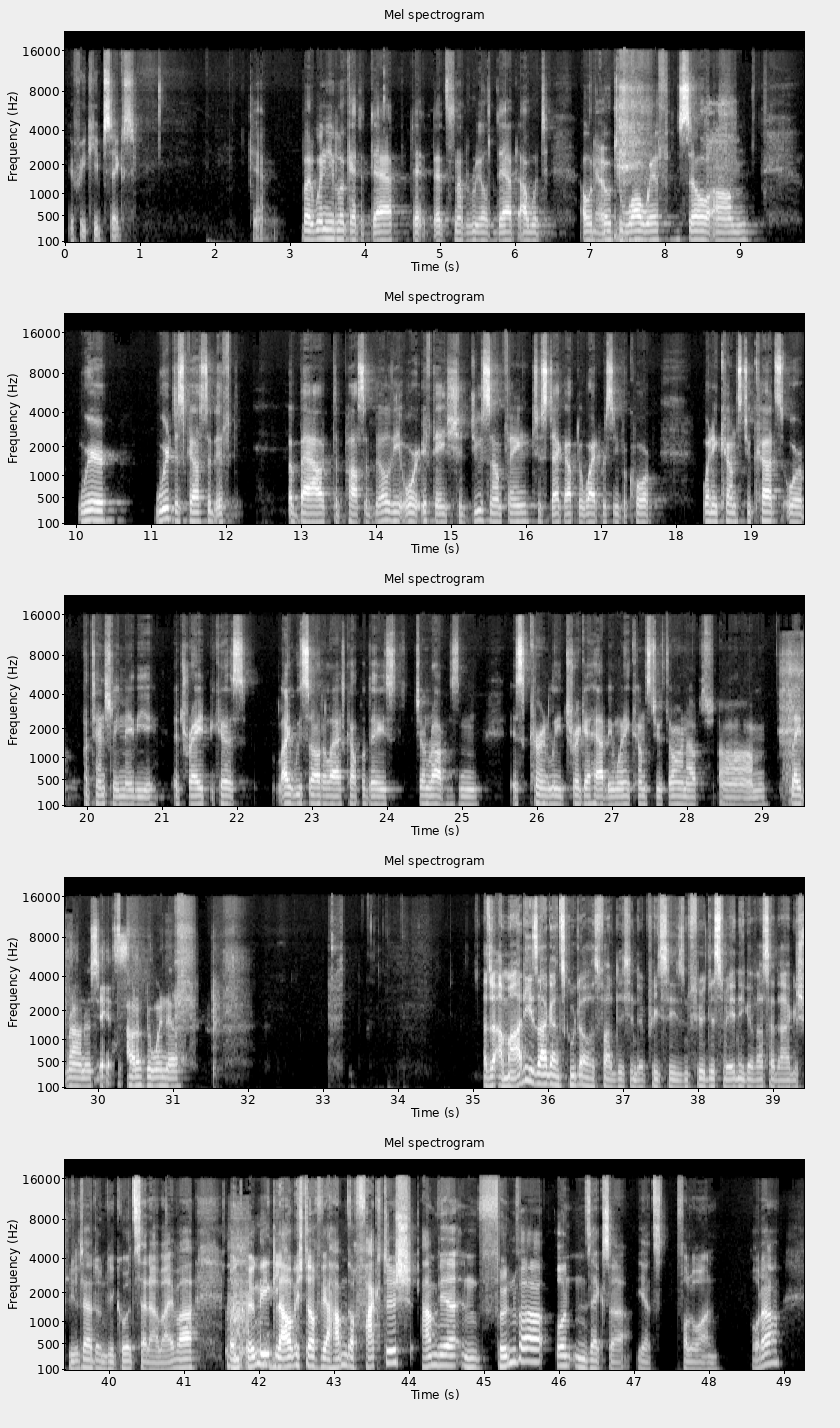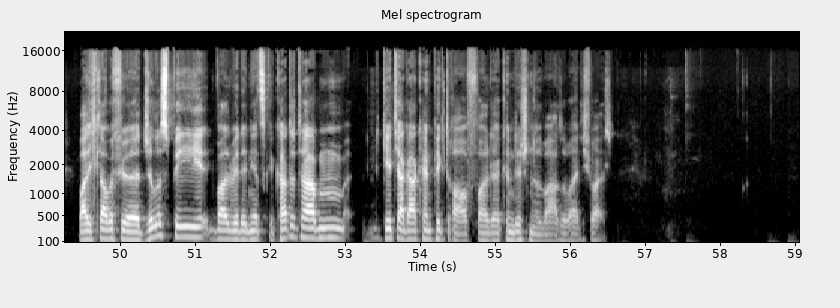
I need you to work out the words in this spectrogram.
if we keep six. Yeah, but when you look at the depth, that, that's not real depth. I would I would nope. go to war with. So um, we're we're disgusted if about the possibility or if they should do something to stack up the wide receiver corp when it comes to cuts or potentially maybe a trade because like we saw the last couple of days, John Robinson is currently trigger happy when it comes to throwing out um, late rounders yes. out of the window. Also Amadi sah ganz gut aus, fand ich in der Preseason für das wenige, was er da gespielt hat und wie kurz er dabei war. Und irgendwie glaube ich doch, wir haben doch faktisch haben wir einen Fünfer und einen Sechser jetzt verloren, oder? Weil ich glaube, für Gillespie, weil wir den jetzt gecuttet haben, geht ja gar kein Pick drauf, weil der conditional war, soweit ich weiß.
